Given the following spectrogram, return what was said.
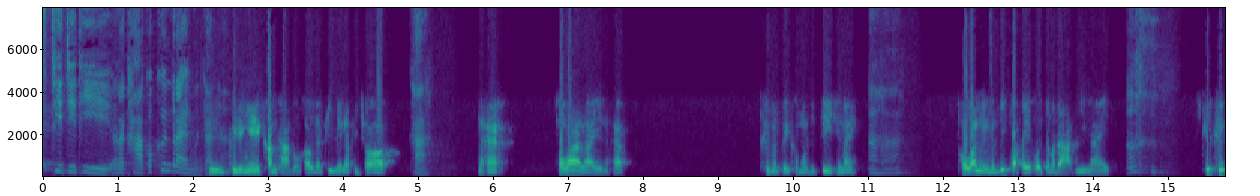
STGT ราคาก็ขึ้นแรงเหมือนกันคือนะคืออย่างนี้คำถามของเขาเนี่ยพี่ไม่รับผิดชอบค่ะ นะฮะเพราะว่าอะไรนะครับ คือมันเป็นคอมม o ดิตี้ใช่ไหมอ่าฮะพอวันหนึ่งมันวิ่งกลับไปเขาจะมาด่าพี่ไงอ่าคือคือ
